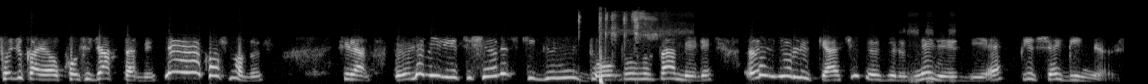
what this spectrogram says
çocuk ayağı koşacak tabii. Ne koşmadır filan. Öyle bir yetişiyoruz ki gün doğduğumuzdan beri özgürlük, gerçek özgürlük nedir diye bir şey bilmiyoruz.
